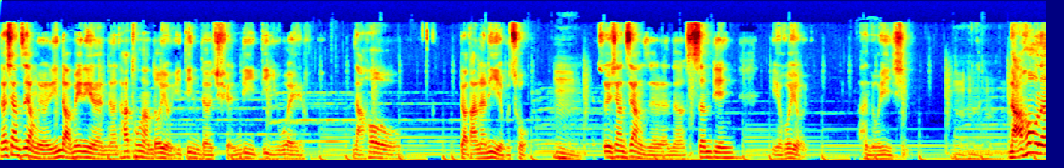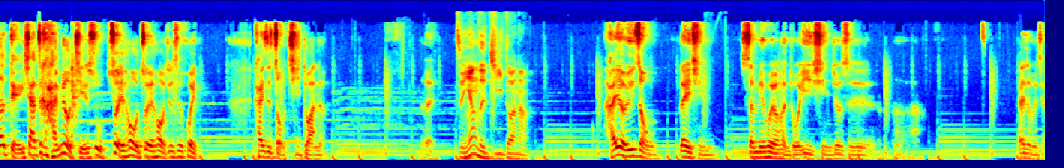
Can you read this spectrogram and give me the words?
那像这样有领导魅力的人呢，他通常都有一定的权力地位，然后表达能力也不错。嗯，所以像这样子的人呢，身边也会有很多异性。嗯嗯嗯。然后呢，等一下，这个还没有结束，最后最后就是会开始走极端了。对，怎样的极端呢？还有一种类型，身边会有很多异性，就是呃，该怎么讲，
